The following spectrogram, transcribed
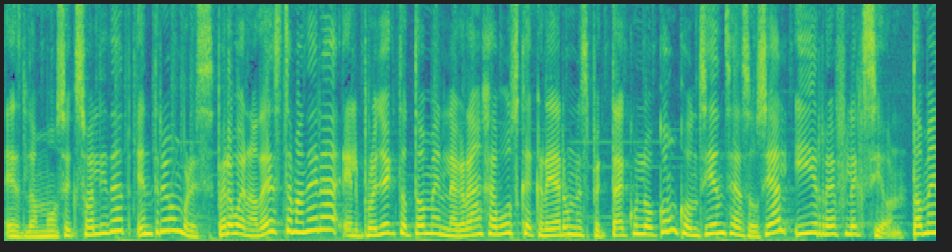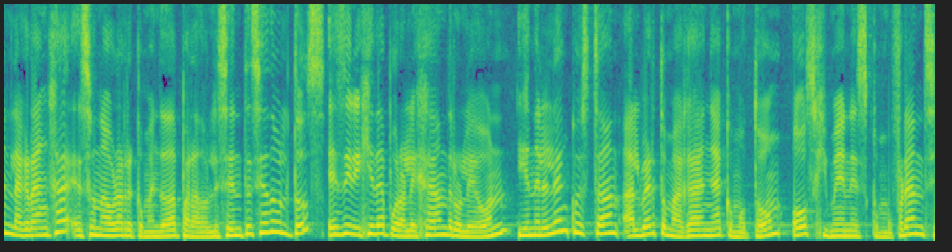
es la homosexualidad entre hombres. Pero bueno, de esta manera el proyecto Toma en la Granja busca crear un espectáculo con conciencia social y reflexión. Toma en la Granja es una obra recomendada para adolescentes y adultos. Es dirigida por Alejandro León y en el elenco están Alberto Magaña como Tom, Os Jiménez como Francis,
